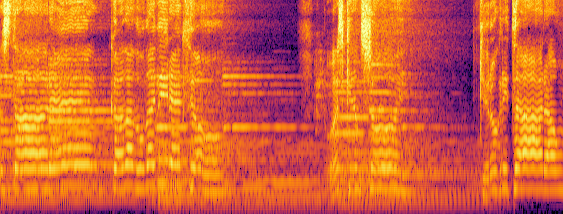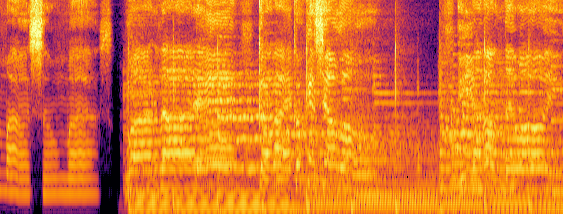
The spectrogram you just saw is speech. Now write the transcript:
Estaré cada duda y dirección. No es quien soy. Quiero gritar aún más, aún más. Guardaré cada eco que se ahogó. ¿Y a dónde voy?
